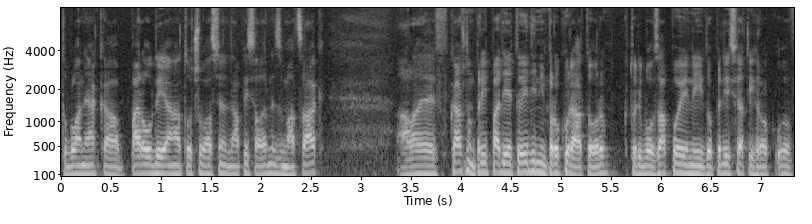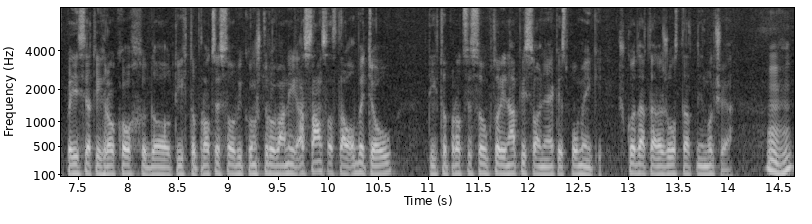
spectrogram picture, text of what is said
to bola nejaká paródia na to, čo vlastne napísal Ernest Macák, ale v každom prípade je to jediný prokurátor, ktorý bol zapojený do 50 rok- v 50 rokoch do týchto procesov vykonštruovaných a sám sa stal obeťou týchto procesov, ktorý napísal nejaké spomienky. Škoda teda, že ostatní mlčia. Mhm.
